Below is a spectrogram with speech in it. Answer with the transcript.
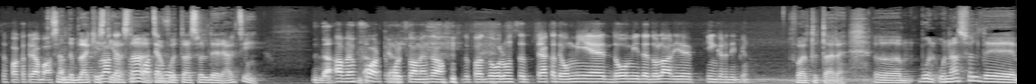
să facă treaba asta. S-a întâmplat chestia asta? Ați avut mult. astfel de reacții? Da. Avem da, foarte chiar. mulți oameni, da. După două luni să treacă de 1000, 2000 de dolari e incredibil. Foarte tare. Uh, bun, un astfel de,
